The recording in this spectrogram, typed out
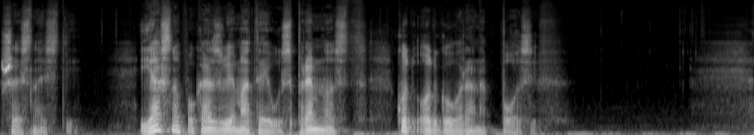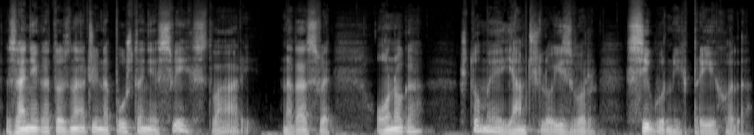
XVI. Jasno pokazuje Matejevu spremnost kod odgovora na poziv. Za njega to znači napuštanje svih stvari, nadasve onoga što mu je jamčilo izvor sigurnih prihoda,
